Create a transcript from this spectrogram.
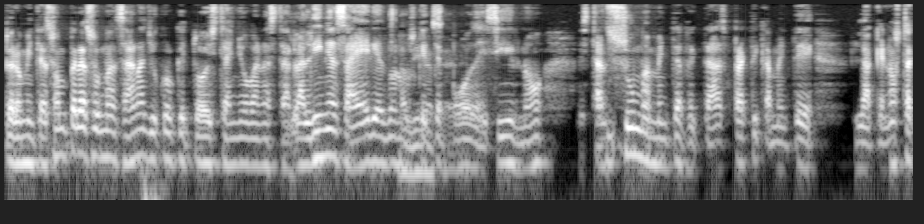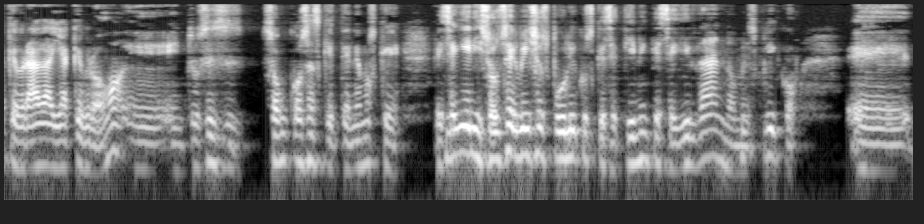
Pero mientras son peras o manzanas, yo creo que todo este año van a estar. Las líneas aéreas, bueno, pues, ¿qué te puedo decir, no? Están sumamente afectadas. Prácticamente la que no está quebrada ya quebró. Eh, entonces, son cosas que tenemos que, que, seguir y son servicios públicos que se tienen que seguir dando, me explico. Eh,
